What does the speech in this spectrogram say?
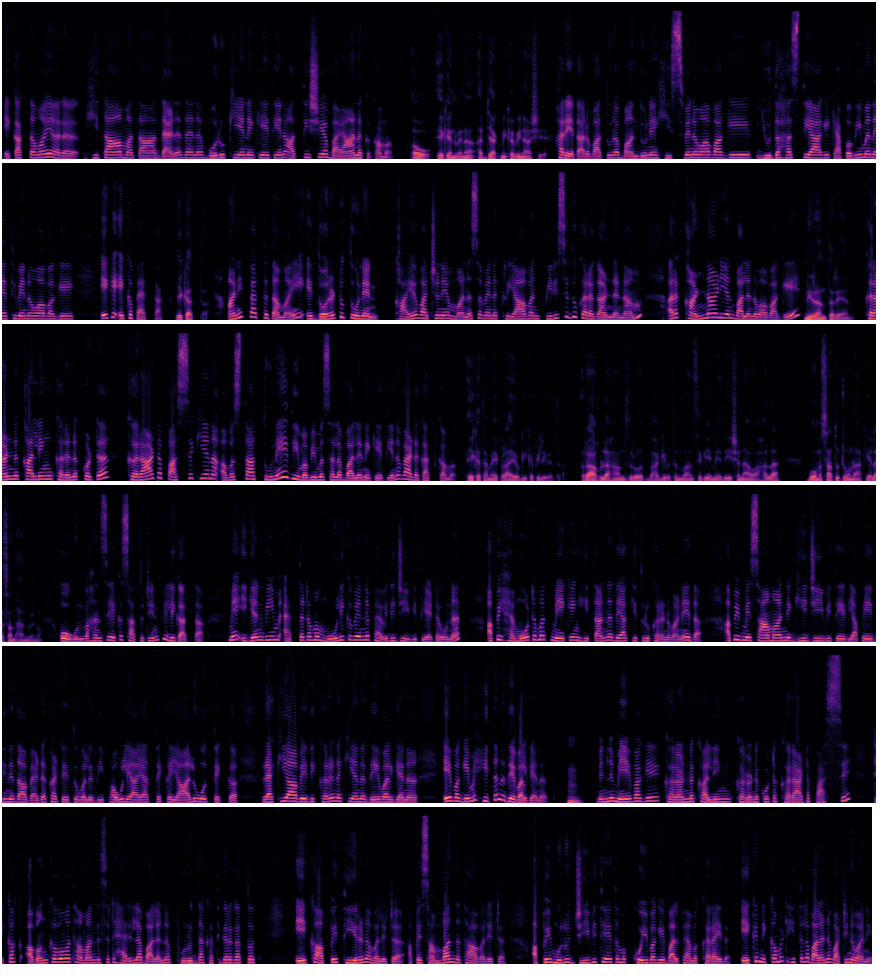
එකක් තමයි අර හිතාමතා දැන දැන බොරු කියන එකේ තියෙන අතිශය භයානකකම. ඔව් ඒකෙන් වෙන අධ්‍යාත්මික විනාශය. හරියට අර වතුර බඳුනේ හිස් වෙනවා වගේ යුද හස්තියාගේ කැපවීම නැති වෙනවා වගේ ඒක එක පැත්තක්. ඒක ඇත්ත. අනිත් පැත්ත තමයි ඒ දොරටු තුනෙන් කය වචනය මනස වෙන ක්‍රියාවන් පිරිසිදු කරගන්න නම් අර කණ්ණාඩියෙන් බලනවා වගේ නිරන්තරයෙන්. කරන්න කලින් කරනකොට කරාට පස්සේ කියන අවස්ථා තුනේදීම විමසලා බලන එකේ තියෙන වැදගත්කම. ඒක තමයි ප්‍රායෝගික පිළිවෙත. රාහුල හාමුදුරුවෝත් භාග්‍යවතුන් වහන්සේගේ මේ දේශනාව අහලා බොහොම සතුටු වුණා කියලා සඳහන් වෙනවා. ඔවුන් වහන්සේ ඒක සතුටින් පිළිගත්තා. මේ ඉගෙනවීම ඇත්තටම මූලික වෙන්නේ පැවිදි ජීවිතයට වුණත් අපි හැමෝටමත් මේකෙන් හිතන්න දෙයක් ඉතුරු කරනවා නේද? අපි මේ සාමාන්‍ය ගිහි ජීවිතේදී අපේ එදිනෙදා වැඩ කටයුතු වලදී පවුලේ අයත් එක්ක යාළුවොත් එක්ක රැකියාවේදී කරන කියන දේවල් ගැන ඒ වගේම හිතන දේවල් ගැනත් හ්ම්. මෙන්න මේ වගේ කරන්න කලින් කරනකොට කරාට පස්සේ ටිකක් අවංකවම Taman දෙසට හැරිලා බලන පුරුද්දක් ඇති කරගත්තොත් ඒක අපේ තීරණවලට අපේ සම්බන්ධතාවලට අපේ මුළු ජීවිතේතම කොයි වගේ බලපෑමක් කරයිද? ඒක නිකමට හිතලා බලන වටිනවනේ.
